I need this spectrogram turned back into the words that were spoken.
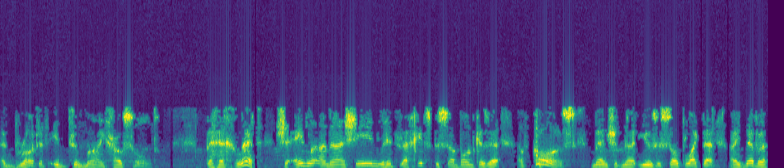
and brought it into my household. Of course, men should not use a soap like that. I'd never,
